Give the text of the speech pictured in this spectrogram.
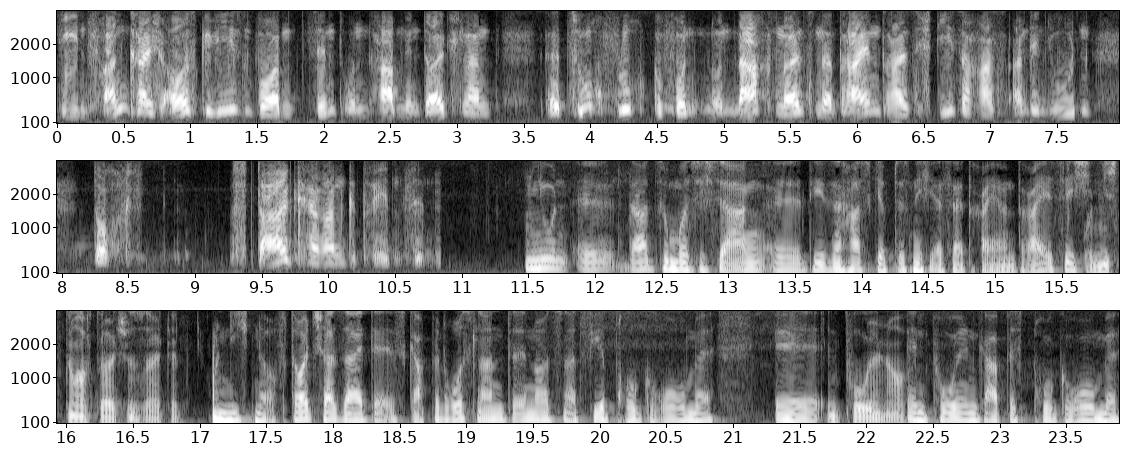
die in Frankreich ausgewiesen worden sind und haben in Deutschland äh, Zuflucht gefunden und nach 1933 dieser Hass an den Juden doch stark herangetreten sind. Nun, äh, dazu muss ich sagen, äh, diesen Hass gibt es nicht erst seit 33. Und nicht nur auf deutscher Seite. Und nicht nur auf deutscher Seite. Es gab in Russland äh, 1904 Pogrome. Äh, in Polen auch. In Polen gab es Pogrome.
